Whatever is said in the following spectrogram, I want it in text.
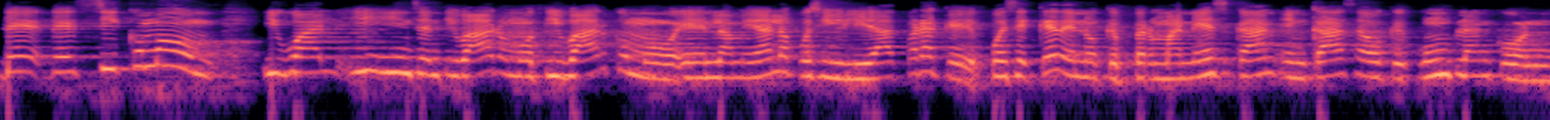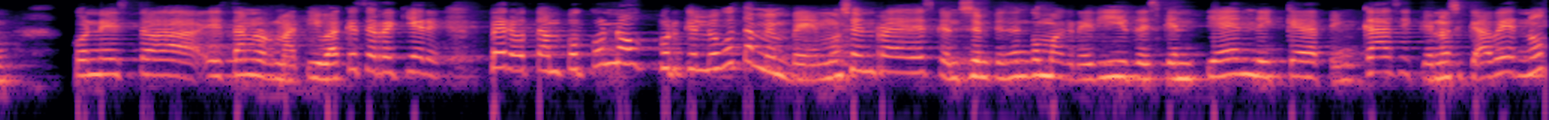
de, de sí, como igual incentivar o motivar como en la medida de la posibilidad para que, pues, se queden o que permanezcan en casa o que cumplan con con esta, esta normativa que se requiere, pero tampoco no, porque luego también vemos en redes que entonces empiezan como a agredir, es que entiende y quédate en casa y que no sé qué, a ver, no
